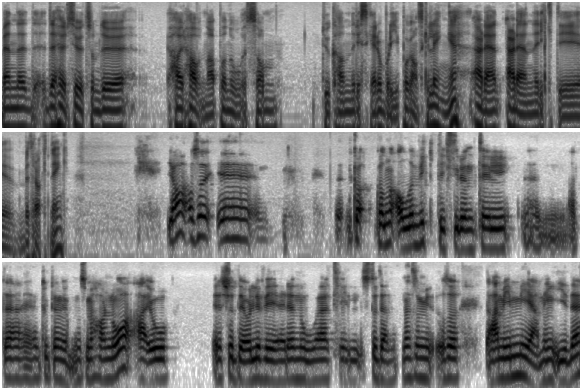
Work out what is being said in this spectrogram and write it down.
Men det, det høres jo ut som du har havna på noe som du kan risikere å bli på ganske lenge. Er det, er det en riktig betraktning? Ja, altså eh, den aller viktigste grunnen til eh, at jeg tok den jobben som jeg har nå, er jo rett og slett det å levere noe til studentene. Som, altså, det er mye mening i det,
